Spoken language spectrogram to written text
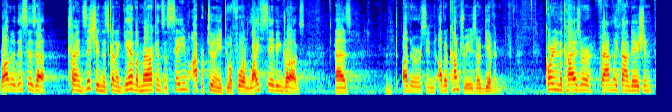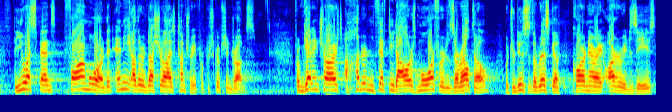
Rather, this is a transition that's going to give Americans the same opportunity to afford life saving drugs as others in other countries are given. According to the Kaiser Family Foundation, the U.S. spends far more than any other industrialized country for prescription drugs. From getting charged $150 more for Xarelto, which reduces the risk of coronary artery disease,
